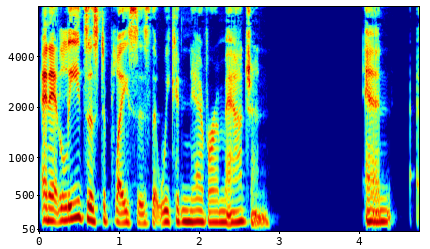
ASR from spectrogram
And it leads us to places that we could never imagine. And uh,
